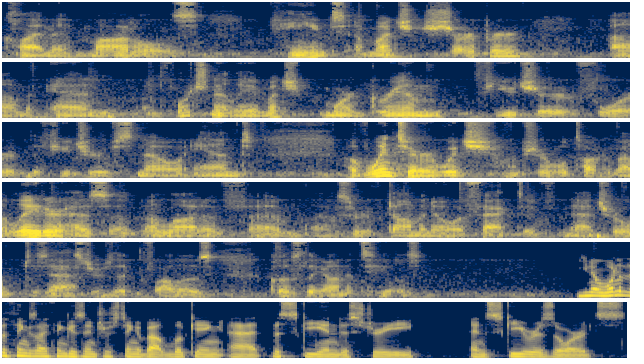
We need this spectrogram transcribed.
climate models paint a much sharper um, and unfortunately a much more grim future for the future of snow and of winter, which I'm sure we'll talk about later, has a, a lot of um, sort of domino effect of natural disasters that follows closely on its heels. You know, one of the things I think is interesting about looking at the ski industry and ski resorts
